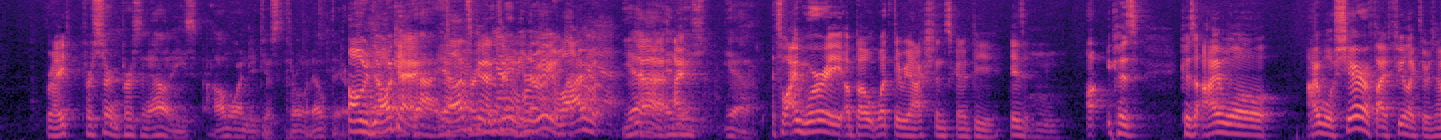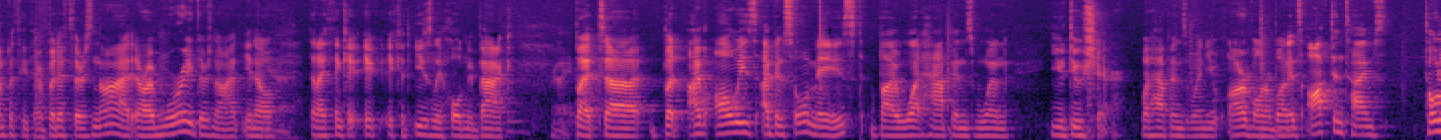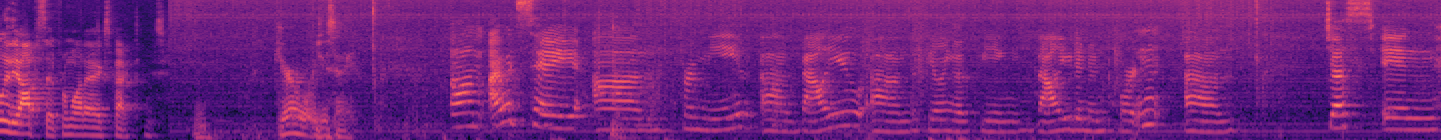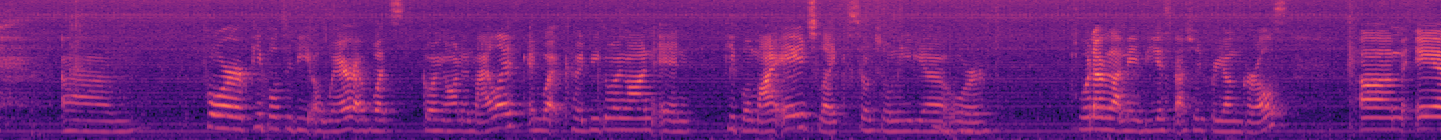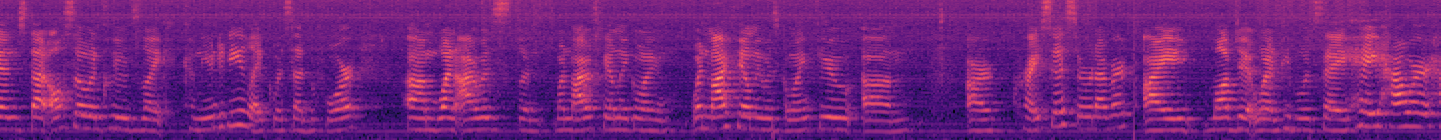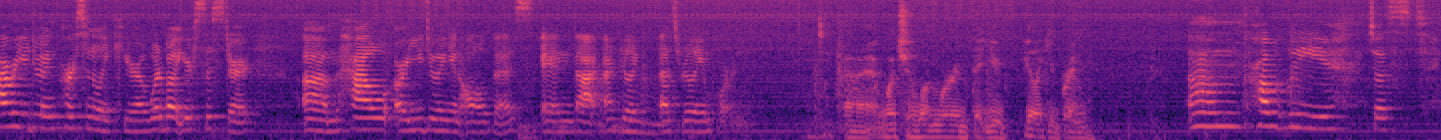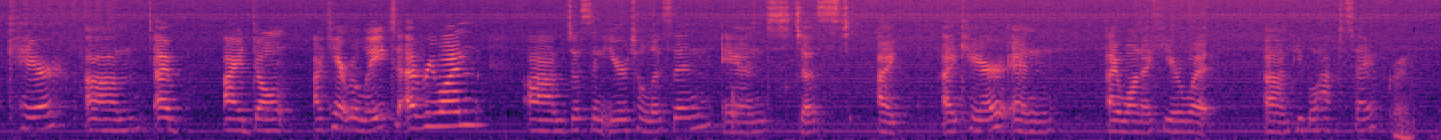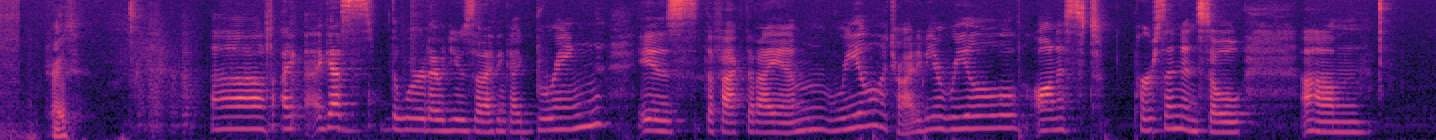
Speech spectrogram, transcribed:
right For certain personalities, I wanted to just throw it out there. Oh, okay. Yeah, yeah. Well, that's For good you, too. For not. me, well, I'm, Yeah, yeah, and I- yeah. so I worry about what the reaction's going to be. Is Mm-hmm. uh, because because I will I will share if I feel like there's empathy there. But if there's not, or I'm worried there's not, you know, Yeah. then I think it, it, it could easily hold me back. Right. But uh, but I've always I've been so amazed by what happens when you do share. What happens when you are vulnerable, and it's oftentimes totally the opposite from what I expect. Kira, what would you say? Um, I would say um, for me, uh, value, um, the feeling of being valued and important, um, just in um, for people to be aware of what's going on in my life and what could be going on in people my age, like social media or whatever that may be, especially for young girls. Um, and that also includes like community, like was said before. Um, when I was when my family going when my family was going through um, our crisis or whatever, I loved it when people would say, "Hey, how are how are you doing personally, Kira? What about your sister? Um, how are you doing in all of this?" And that I feel like that's really important. Uh, what's your one word that you feel like you bring? Um, probably just care. Um, I, I don't, I can't relate to everyone. Um, just an ear to listen and just I, I care and I want to hear what um, people have to say. Great. Trace? Uh, I, I guess the word I would use that I think I bring is the fact that I am real. I try to be a real, honest person, and so um,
